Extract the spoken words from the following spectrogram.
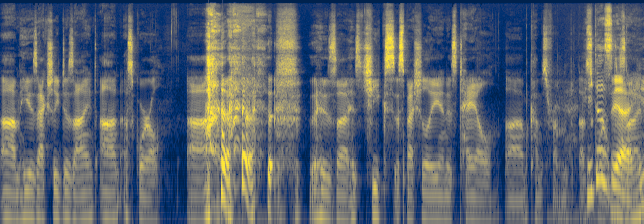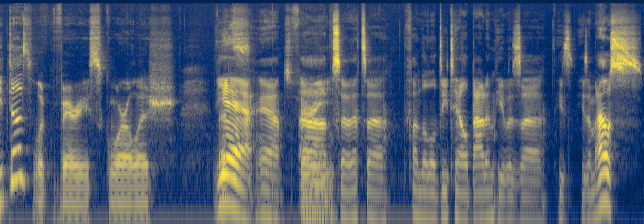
um, he is actually designed on a squirrel. Uh, his uh, his cheeks, especially, and his tail, um, comes from a He squirrel does yeah, design. he does look very squirrelish. yeah, yeah. very- Um, so that's a fun little detail about him. He was uh, he's he's a mouse,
